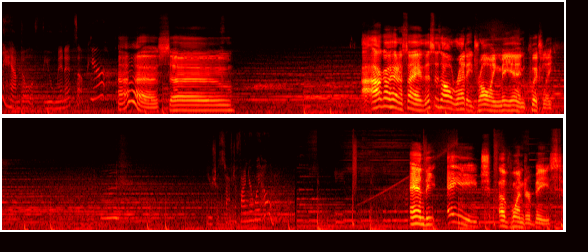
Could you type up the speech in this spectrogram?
can handle a few minutes up here. Oh, so... I I'll go ahead and say, this is already drawing me in quickly. And the age of Wonder Beast.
